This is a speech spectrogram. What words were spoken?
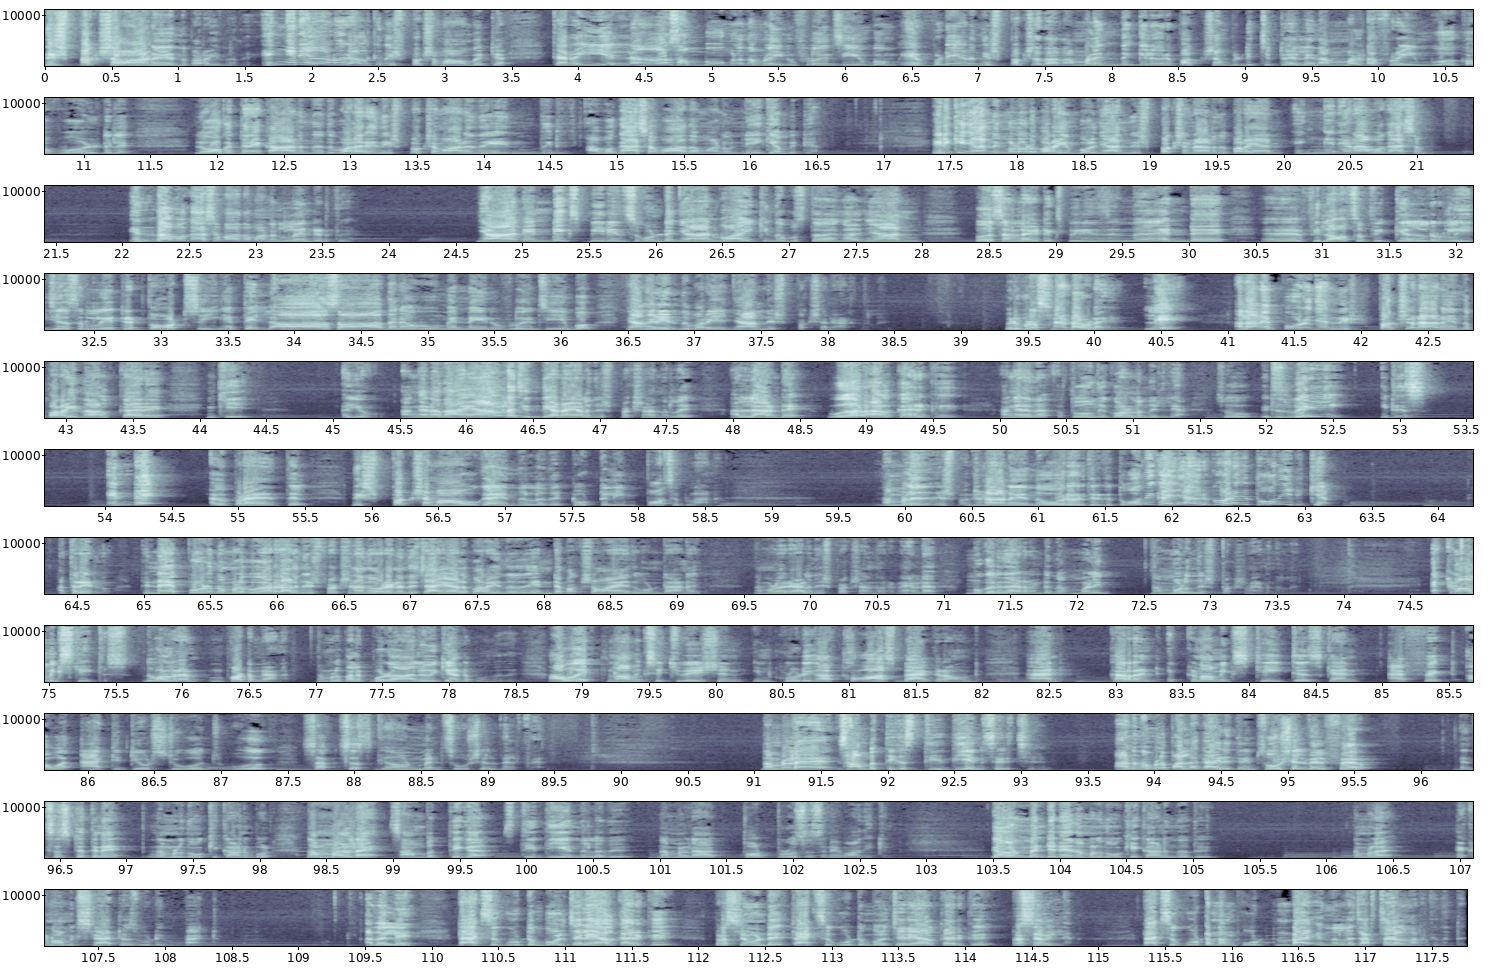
നിഷ്പക്ഷമാണ് എന്ന് പറയുന്നത്. എങ്ങനെയാണ് ഒരാൾക്ക് നിഷ്പക്ഷമാവാൻ പറ്റുക? കാരണം ഈ എല്ലാ സംഭവങ്ങളും നമ്മൾ ഇൻഫ്ലുവൻസ് ചെയ്യുമ്പം എവിടെയാണ് നിഷ്പക്ഷത? നമ്മൾ എന്തെങ്കിലും ഒരു പക്ഷം പിടിച്ചിട്ട് അല്ലെങ്കിൽ നമ്മളുടെ ഫ്രെയിം വർക്ക് ഓഫ് വേൾഡിൽ ലോകത്തിനെ കാണുന്നത് വളരെ നിഷ്പക്ഷമാണെന്ന് എന്ത് അവകാശവാദമാണ് ഉന്നയിക്കാൻ പറ്റുക? എനിക്ക് ഞാൻ നിങ്ങളോട് പറയുമ്പോൾ ഞാൻ നിഷ്പക്ഷനാണെന്ന് പറയാൻ എങ്ങനെയാണ് അവകാശം? എന്ത് അവകാശവാദമാണുള്ളത് എന്റെ അടുത്ത്? ഞാൻ എന്റെ എക്സ്പീരിയൻസ് കൊണ്ട് ഞാൻ വായിക്കുന്ന പുസ്തകങ്ങൾ ഞാൻ പേഴ്സണലായിട്ട് എക്സ്പീരിയൻസ് നിന്ന് എന്റെ ഫിലോസഫിക്കൽ റിലീജിയസ് റിലേറ്റഡ് തോട്ട്സ് ഇങ്ങനത്തെ എല്ലാ സാധനവും എന്നെ ഇൻഫ്ലുവൻസ് ചെയ്യുമ്പോൾ ഞാൻ അങ്ങനെ ഇരുന്ന് പറയും ഞാൻ നിഷ്പക്ഷനാണെന്നുള്ളത്. ഒരു പ്രശ്നമുണ്ട് അവിടെ ഇല്ലേ? അതാണ് എപ്പോഴും ഞാൻ നിഷ്പക്ഷനാണ് എന്ന് പറയുന്ന ആൾക്കാരെ എനിക്ക് അയ്യോ അങ്ങനെ അത് അയാളുടെ ചിന്തയാണ് അയാൾ നിഷ്പക്ഷൻ എന്നുള്ളത്. അല്ലാണ്ട് വേറെ ആൾക്കാർക്ക് അങ്ങനെ തോന്നിക്കൊള്ളണമെന്നില്ല. So it is very it is എന്റെ അഭിപ്രായത്തിൽ നിഷ്പക്ഷമാവുക എന്നുള്ളത് ടോട്ടലി ഇമ്പോസിബിൾ ആണ്. നമ്മൾ നിഷ്പക്ഷനാണ് എന്ന് ഓരോരുത്തർക്ക് തോന്നിക്കഴിഞ്ഞാൽ അവർക്ക് വേണമെങ്കിൽ തോന്നിയിരിക്കാം. അത്രയേ ഉള്ളൂ. പിന്നെ എപ്പോഴും നമ്മൾ വേറൊരാൾ നിഷ്പക്ഷൻ എന്ന് പറയുന്നത് വെച്ചാൽ അയാൾ പറയുന്നത് എന്റെ പക്ഷമായതുകൊണ്ടാണ് നമ്മളൊരാൾ നിഷ്പക്ഷൻ എന്ന് പറയുന്നത്. അയാളുടെ മുഖോദാഹരണമുണ്ട് നമ്മളും നമ്മളും നിഷ്പക്ഷനാണെന്നുള്ളത്. എക്കണോമിക് സ്റ്റേറ്റസ് ഇത് വളരെ ഇമ്പോർട്ടന്റ് ആണ്. നമ്മൾ പലപ്പോഴും ആലോചിക്കാണ്ട് പോകുന്നത്. അവർ എക്കണോമിക് സിറ്റുവേഷൻ ഇൻക്ലൂഡിങ് ആ class background and current economic status can affect our attitudes towards work success government social welfare നമ്മളുടെ സാമ്പത്തിക സ്ഥിതി അനുസരിച്ച് ആണ് നമ്മൾ പല കാര്യത്തിനെയും സോഷ്യൽ വെൽഫെയർ സിസ്റ്റത്തിനെ നമ്മൾ നോക്കിക്കാണുമ്പോൾ നമ്മളുടെ സാമ്പത്തിക സ്ഥിതി എന്നുള്ളത് നമ്മളുടെ ആ തോട്ട് പ്രോസസ്സിനെ ബാധിക്കും. ഗവൺമെന്റിനെ നമ്മൾ നോക്കി കാണുന്നത് നമ്മളെ എക്കണോമിക് സ്റ്റാറ്റസ് വുഡ് ഇമ്പാക്റ്റ് അതല്ലേ? ടാക്സ് കൂട്ടുമ്പോൾ ചില ആൾക്കാർക്ക് പ്രശ്നമുണ്ട് ടാക്സ് കൂട്ടുമ്പോൾ ചില ആൾക്കാർക്ക് പ്രശ്നമില്ല. ടാക്സ് കൂട്ടണം കൂട്ടണ്ട എന്നുള്ള ചർച്ചകൾ നടക്കുന്നുണ്ട്.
